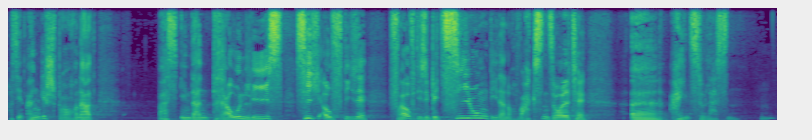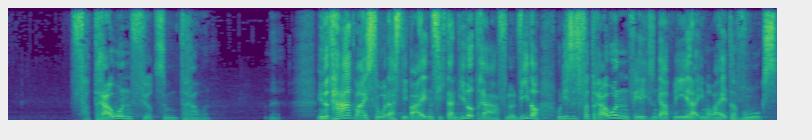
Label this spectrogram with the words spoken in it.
was ihn angesprochen hat, was ihn dann trauen ließ, sich auf diese Frau, auf diese Beziehung, die da noch wachsen sollte, äh, einzulassen. Vertrauen führt zum Trauen. In der Tat war es so, dass die beiden sich dann wieder trafen und wieder und dieses Vertrauen Felix und Gabriela immer weiter wuchs,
